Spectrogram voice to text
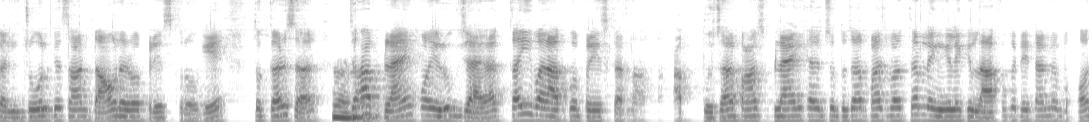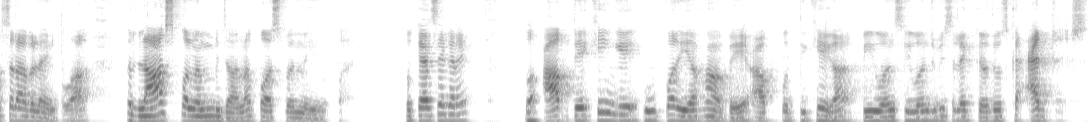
कंट्रोल के साथ डाउन एरो प्रेस करोगे तो कर्सर हाँ। जहाँ ब्लैंक वहीं रुक जाएगा कई बार आपको प्रेस करना। होगा आप दो चार पाँच ब्लैंक है तो दो चार पाँच बार कर लेंगे लेकिन लाखों के डेटा में बहुत सारा ब्लैंक हुआ तो लास्ट कॉलम में जाना पॉसिबल नहीं हो पाए तो कैसे करें? तो आप देखेंगे ऊपर यहाँ पे आपको दिखेगा बी वन सी वन जो भी सिलेक्ट करते हैं उसका एड्रेस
